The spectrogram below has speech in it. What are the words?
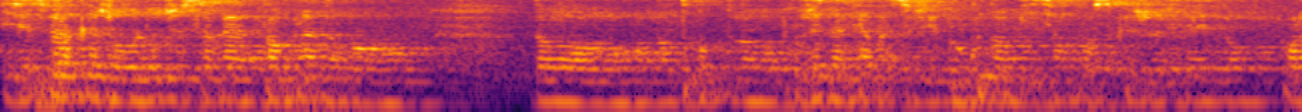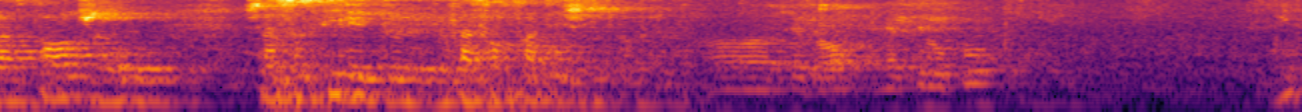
et j'espère qu'un jour ou l'autre, je serai à temps plein dans mon, dans mon, projet d'affaires parce que j'ai beaucoup d'ambition pour ce que je fais. Donc, pour l'instant, je, J'associe les deux de façon stratégique, en fait. Oh, c'est bon, merci beaucoup. Oui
